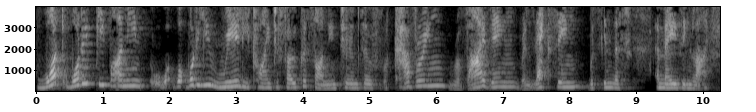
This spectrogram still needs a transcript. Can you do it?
What, what do people, I mean, what, what are you really trying to focus on in terms of recovering, reviving, relaxing within this amazing life?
